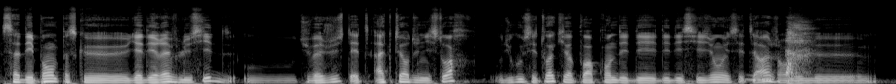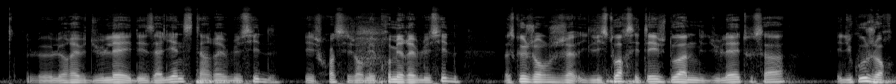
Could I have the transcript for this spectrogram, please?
ça dépend parce que il y a des rêves lucides où tu vas juste être acteur d'une histoire où du coup c'est toi qui vas pouvoir prendre des, des- des décisions, etc. Genre le, le, le rêve du lait et des aliens, c'était un rêve lucide. Et je crois que c'est genre mes premiers rêves lucides. Parce que genre l'histoire c'était je dois amener du lait, tout ça. Et du coup, genre,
